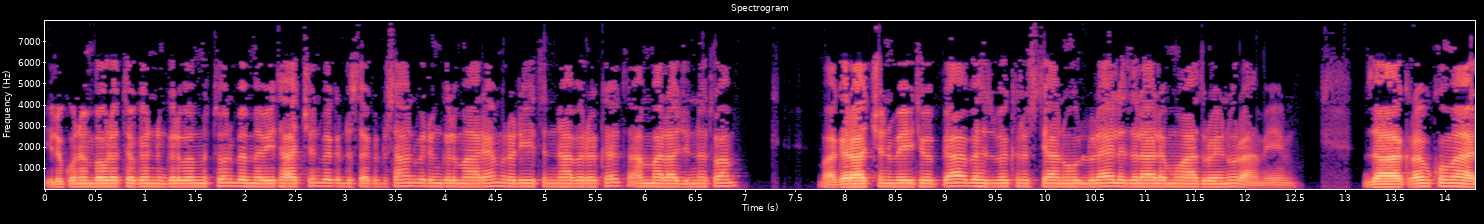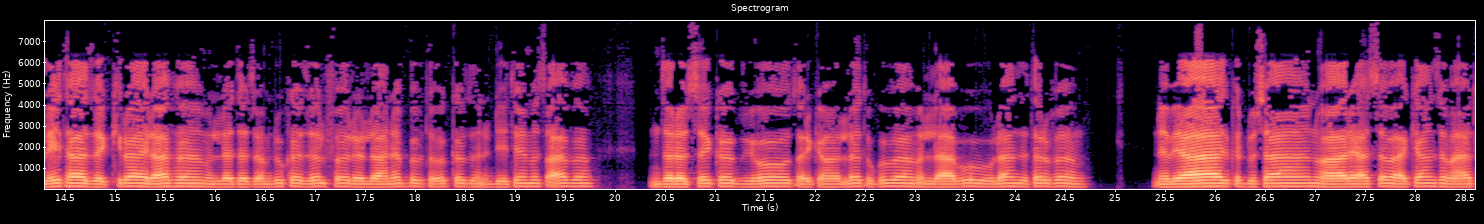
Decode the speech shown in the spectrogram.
ይልቁንም በሁለት ወገን ድንግል በምትሆን በእመቤታችን በቅድስተ ቅዱሳን በድንግል ማርያም ረድኤትና በረከት አማላጅነቷም በአገራችን በኢትዮጵያ በሕዝበ ክርስቲያኑ ሁሉ ላይ ለዘላለሙ አድሮ ይኑር፣ አሜን። ዛቅረብኩ ማሌታ ዘኪራ ይላፈ ምለተጸምዱከ ዘልፈ ለላነብብ ተወከብ ዘንዴተ መጽሐፈ እንተረሰይከ እግዚኦ ጸሪቀመለት ውክበ መላቡ ብላን ዘተርፈ ነቢያት፣ ቅዱሳን፣ ሐዋርያት፣ ሰባኪያን፣ ሰማያት፣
